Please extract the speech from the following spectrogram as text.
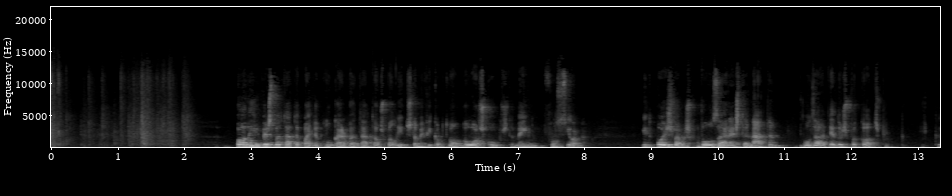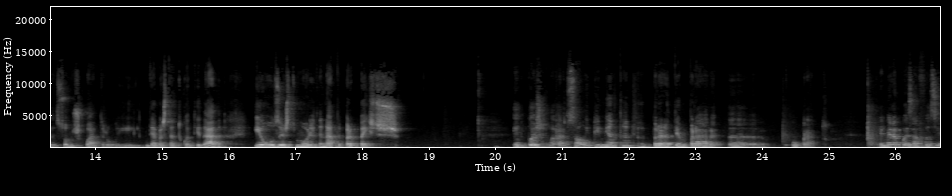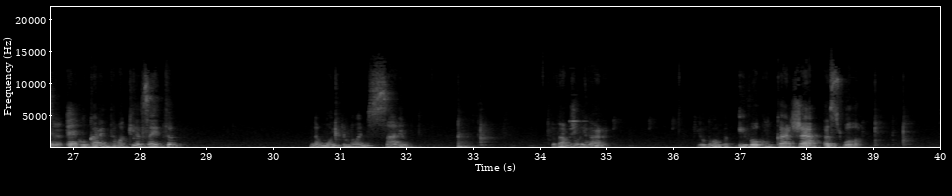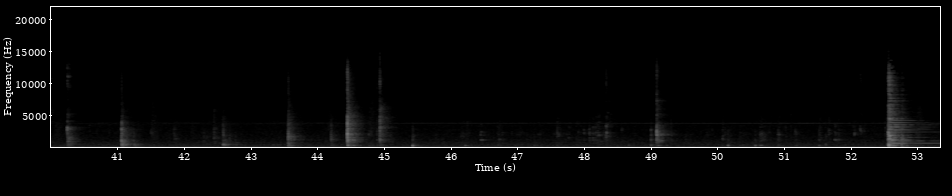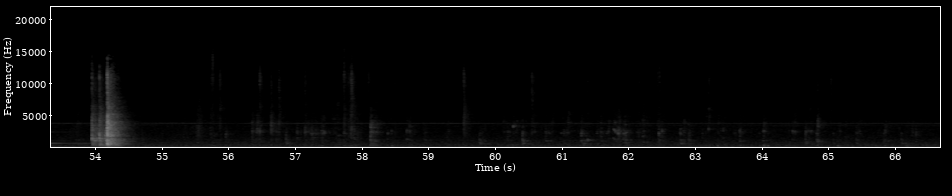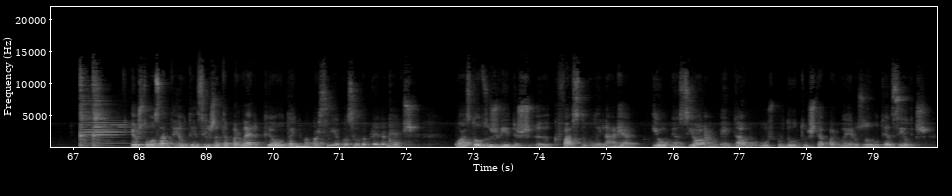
Podem, em vez de batata palha, colocar batata aos palitos, também fica muito bom, ou aos cubos, também funciona. E depois vamos, vou usar esta nata, vou usar até dois pacotes, porque somos quatro e ainda é bastante quantidade eu uso este molho de nata para peixes. E depois, claro, sal e pimenta eh, para temperar uh, o prato. A primeira coisa a fazer é colocar então aqui azeite. Não muito, não é necessário. Vamos ligar aqui o lume e vou colocar já a cebola. Eu estou a usar utensílios da Tupperware, que eu tenho uma parceria com a Silva Pereira Neves. Quase todos os vídeos uh, que faço de culinária, eu menciono então os produtos Tupperware, os utensílios.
